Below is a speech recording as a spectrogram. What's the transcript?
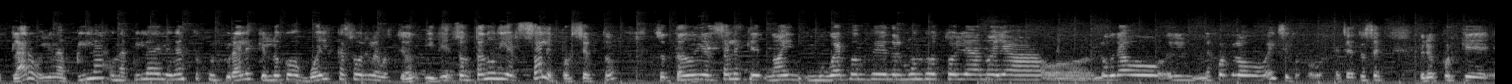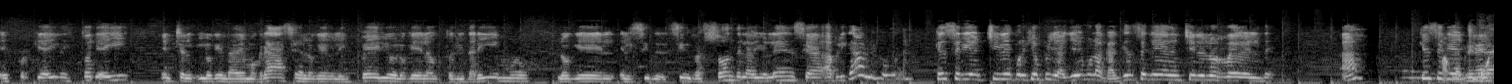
claro, y una pila, una pila de elementos culturales que el loco vuelca sobre la cuestión y son tan universales, por cierto, son tan universales que no hay lugar donde en el mundo esto ya no haya logrado el mejor de los éxitos, Entonces, pero es porque es porque hay una historia ahí entre lo que es la democracia, lo que es el imperio, lo que es el autoritarismo, lo que es el, sin razón de la violencia aplicable. ¿Quién sería en Chile, por ejemplo, ya llevémoslo acá, ¿quién sería en Chile los rebeldes? ¿Ah? ¿Quién sería en Chile?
